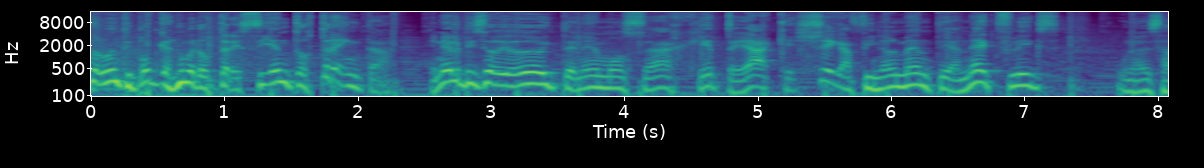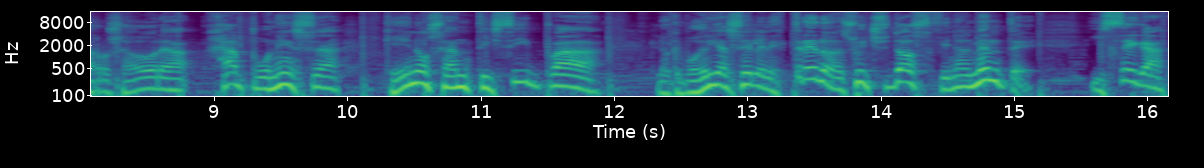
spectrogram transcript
al 20 Podcast número 330. En el episodio de hoy tenemos a GTA que llega finalmente a Netflix, una desarrolladora japonesa que nos anticipa lo que podría ser el estreno de Switch 2 finalmente, y Sega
